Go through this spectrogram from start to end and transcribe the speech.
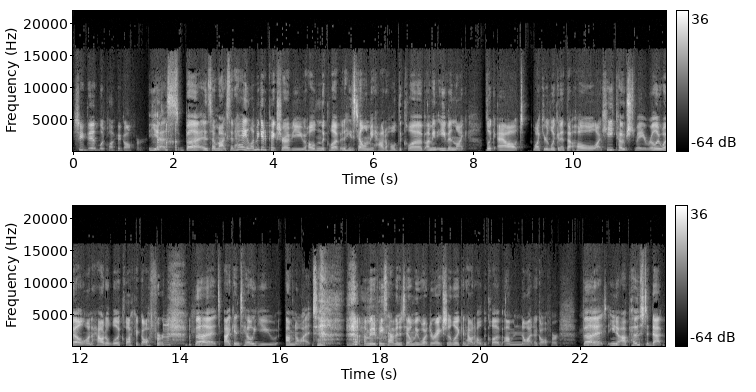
she did look like a golfer. yes, but and so Mike said, "Hey, let me get a picture of you holding the club," and he's telling me how to hold the club. I mean, even like look out, like you're looking at that hole. Like he coached me really well on how to look like a golfer, but I can tell you, I'm not. I mean, if he's having to tell me what direction to look and how to hold the club, I'm not a golfer. But, you know, I posted that,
